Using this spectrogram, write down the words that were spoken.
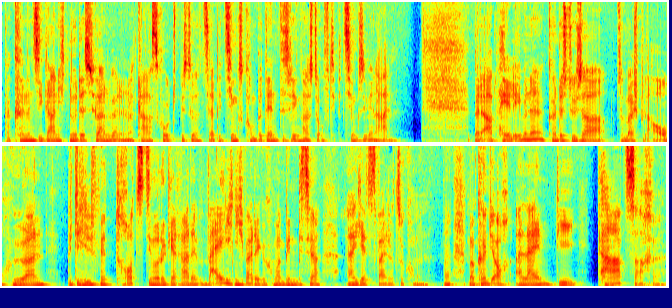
da können sie gar nicht nur das hören, weil in klar als Coach bist du sehr beziehungskompetent, deswegen hörst du oft die Beziehungsebene rein. Bei der Appellebene könntest du es ja zum Beispiel auch hören, bitte hilf mir trotzdem oder gerade weil ich nicht weitergekommen bin bisher, äh, jetzt weiterzukommen. Man könnte ja auch allein die Tatsache,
